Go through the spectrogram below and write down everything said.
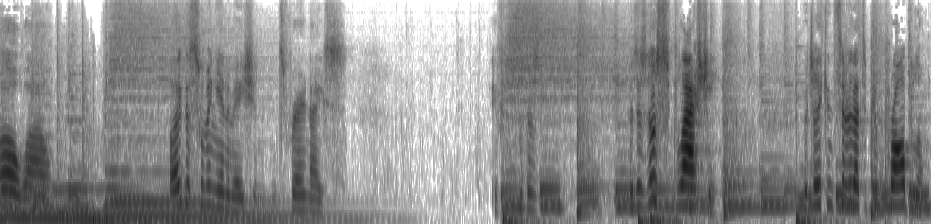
Oh, wow. I like the swimming animation. It's very nice. If, but, there's, but there's no splashing, which I consider that to be a problem.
